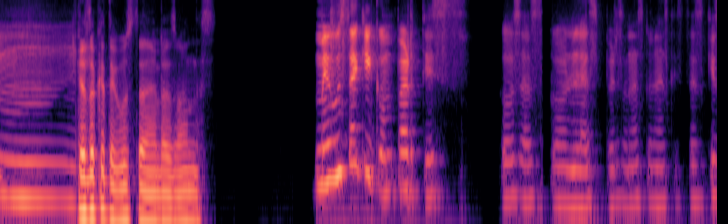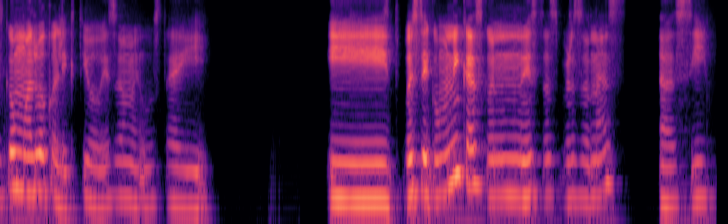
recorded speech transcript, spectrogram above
Mm, ¿Qué es lo que te gusta de las bandas? me gusta que compartes cosas con las personas con las que estás, que es como algo colectivo, eso me gusta y. Y pues te comunicas con estas personas así,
